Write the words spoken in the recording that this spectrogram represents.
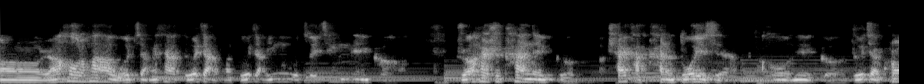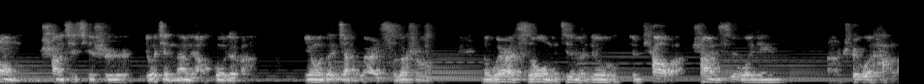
嗯，然后的话，我讲一下德甲吧。德甲，因为我最近那个主要还是看那个。拆卡看的多一些，然后那个德甲 Chrome 上期其实有简单聊过，对吧？因为我在讲维尔茨的时候，那维尔茨我们基本就就跳吧。上一期我已经啊吹过他了，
